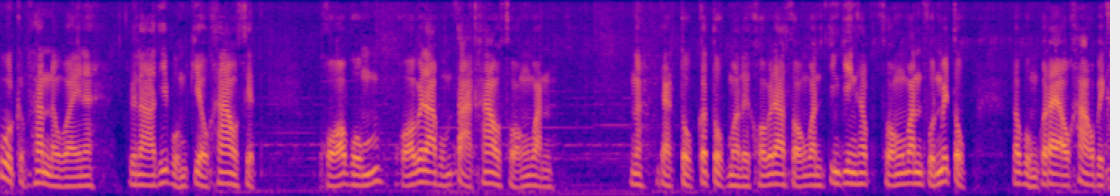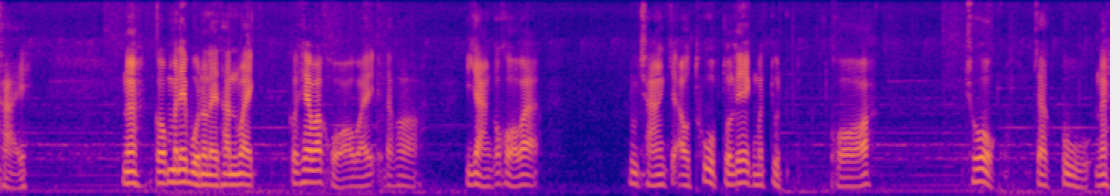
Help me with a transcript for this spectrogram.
พูดกับท่านเอาไว้นะเวลาที่ผมเกี่ยวข้าวเสร็จ ขอผมขอเวลาผมตากข้าวสองวันนะอยากตกก็ตกมาเลยขอเวลาสองวันจริง ๆ ครับสองวันฝนไม่ตก แล้วผมก็ได้เอาข้าวไปขายนะก็ไม่ได้บ่นอะไรท่านไว้ ก็แค่ว่าขอเอาไว้แล้วก็อีกอย่างก็ขอว่า ลูกช้างจะเอาทูบตัวเลขมาจุดขอโชคจากปู่นะ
